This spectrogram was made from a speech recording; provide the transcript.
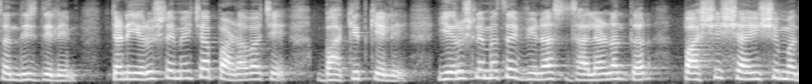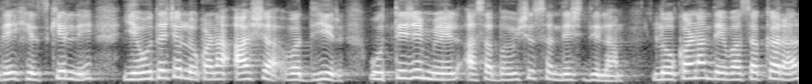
संदेश दिले. त्याने येरुश्लेमेच्या पाडावाचे भाकीत केले. येरुश्लेमाचा विनाश झाल्यानंतर पाचशे शहाऐंशीमध्ये हेचकेलने यहुद्याच्या लोकांना आशा व धीर उत्तेजन मिळेल असा भविष्य संदेश दिला. लोकांना देवाचा करार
